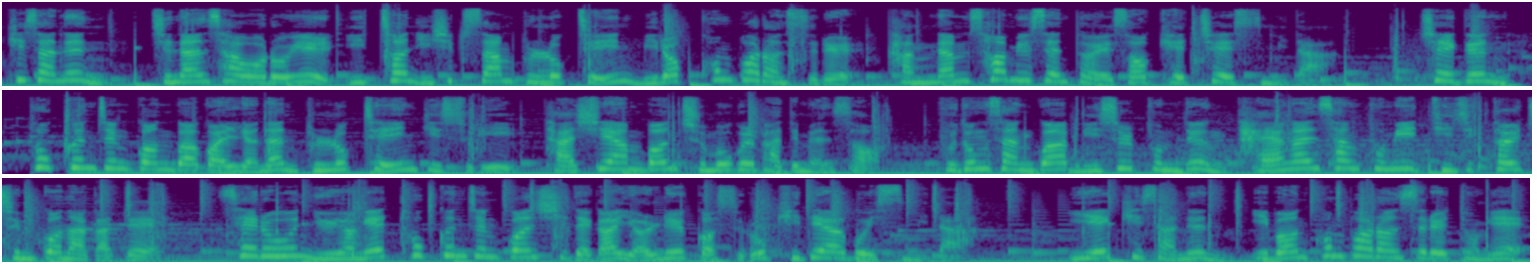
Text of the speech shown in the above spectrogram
키사는 지난 4월 5일 2023 블록체인 미럽 컨퍼런스를 강남 섬유센터에서 개최했습니다. 최근 토큰 증권과 관련한 블록체인 기술이 다시 한번 주목을 받으면서 부동산과 미술품 등 다양한 상품이 디지털 증권화가 돼 새로운 유형의 토큰 증권 시대가 열릴 것으로 기대하고 있습니다. 이에 키사는 이번 컨퍼런스를 통해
